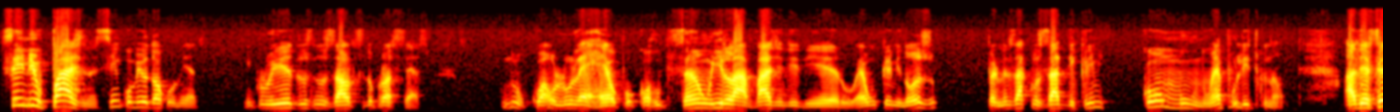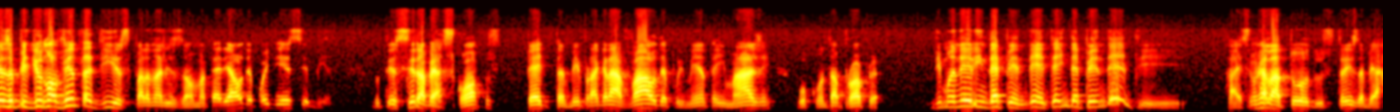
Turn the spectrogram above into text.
100 mil páginas, 5 mil documentos, incluídos nos autos do processo, no qual Lula é réu por corrupção e lavagem de dinheiro. É um criminoso, pelo menos acusado de crime comum, não é político, não. A defesa pediu 90 dias para analisar o material depois de receber. No terceiro habeas corpus, pede também para gravar o depoimento em imagem por conta própria de maneira independente, é independente, Raíssa. O relator dos três habeas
